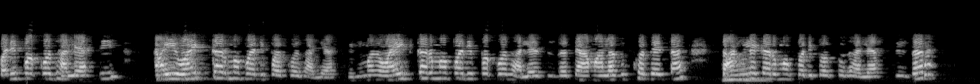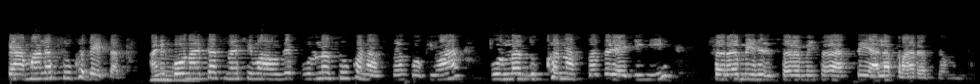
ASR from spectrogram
परिपक्व झाले असतील काही वाईट कर्म परिपक्व झाले असतील. मग वाईट कर्म परिपक्व झाले असतील तर ते आम्हाला दुःख देतात. चांगले कर्म परिपक्व झाले असतील तर ते आम्हाला सुख देतात. आणि. कोणाच्याच नशिबामध्ये पूर्ण सुख नसतं किंवा पूर्ण दुःख नसतं तर याची ही सरमि सरमिसळ असते याला प्रारब्ध म्हणतात.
